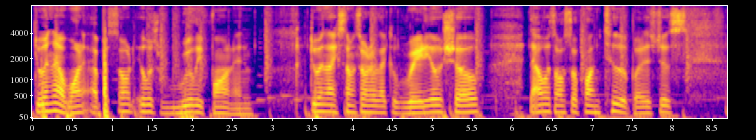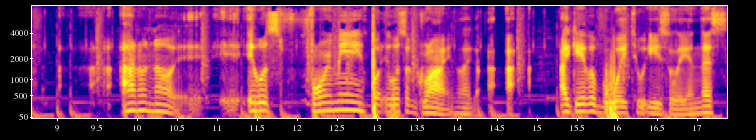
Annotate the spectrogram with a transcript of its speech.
Doing that one episode, it was really fun. And doing like some sort of like a radio show, that was also fun too. But it's just I don't know. It, it, it, was for me, but it was a grind. Like I, I, gave up way too easily, and this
